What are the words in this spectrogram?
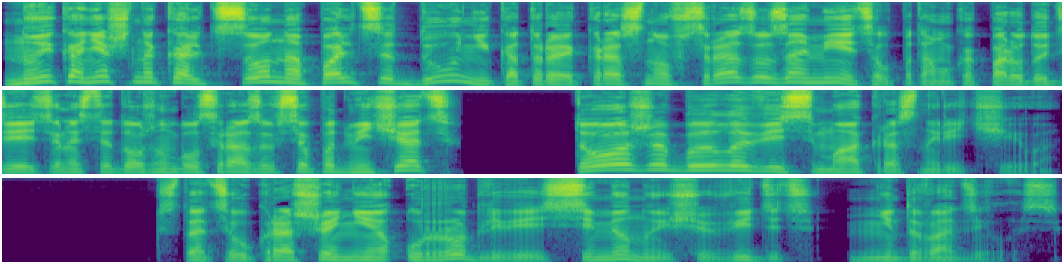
Ну и, конечно, кольцо на пальце Дуни, которое Краснов сразу заметил, потому как по роду деятельности должен был сразу все подмечать, тоже было весьма красноречиво. Кстати, украшение уродливее Семену еще видеть не доводилось.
